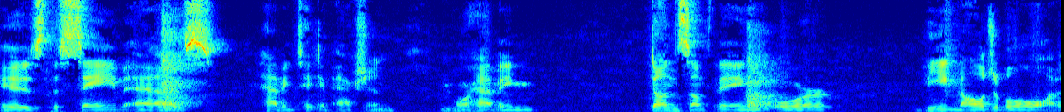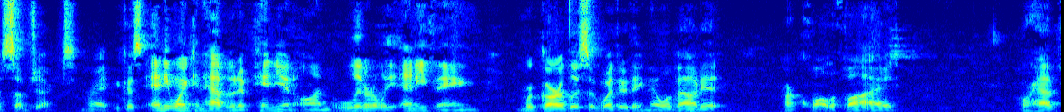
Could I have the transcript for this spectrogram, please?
is the same as having taken action mm-hmm. or having done something or being knowledgeable on a subject, right? Because anyone can have an opinion on literally anything, regardless of whether they know about it, are qualified, or have,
